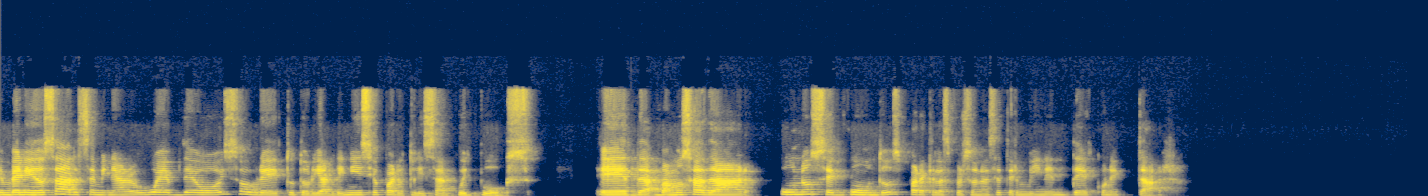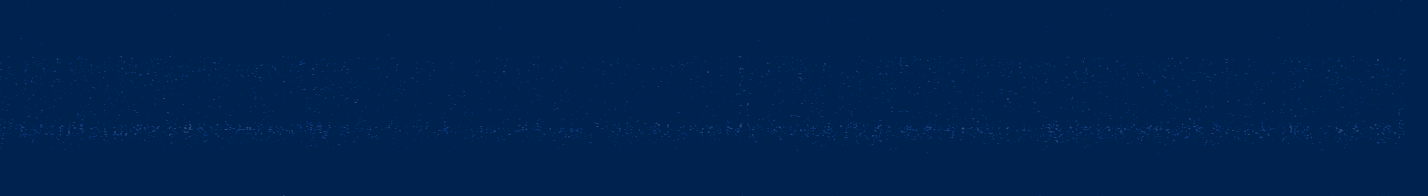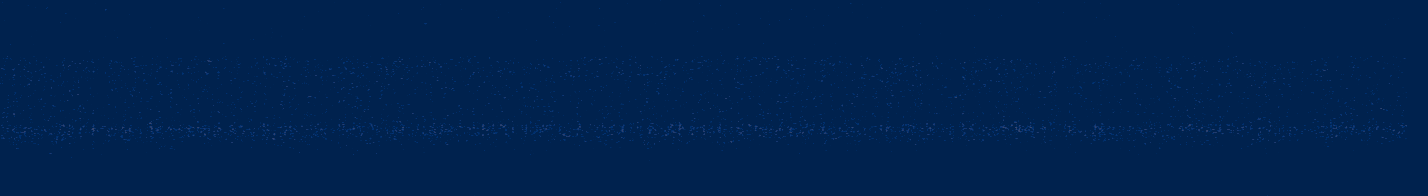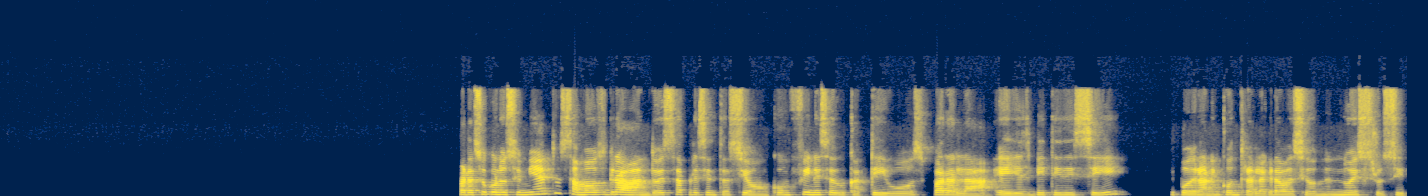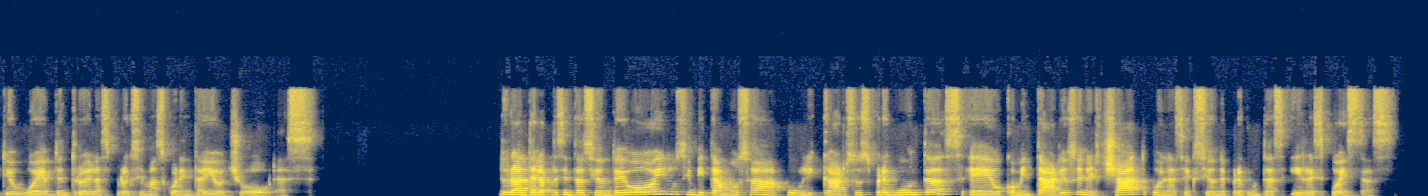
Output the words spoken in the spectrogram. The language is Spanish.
Bienvenidos al seminario web de hoy sobre tutorial de inicio para utilizar QuickBooks. Eh, vamos a dar unos segundos para que las personas se terminen de conectar. Para su conocimiento, estamos grabando esta presentación con fines educativos para la ASBTDC y podrán encontrar la grabación en nuestro sitio web dentro de las próximas 48 horas. Durante la presentación de hoy, los invitamos a publicar sus preguntas eh, o comentarios en el chat o en la sección de preguntas y respuestas.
